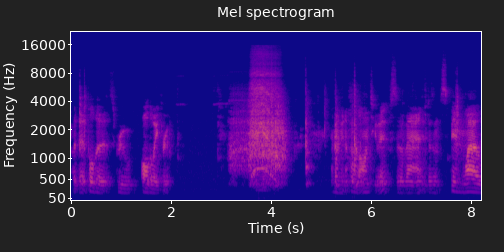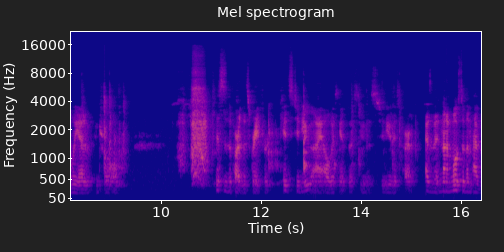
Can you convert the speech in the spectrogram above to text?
put the, pull the screw all the way through. And I'm going to hold onto it so that it doesn't spin wildly out of control. This is the part that's great for kids to do. I always get the students to do this part, as none of most of them have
